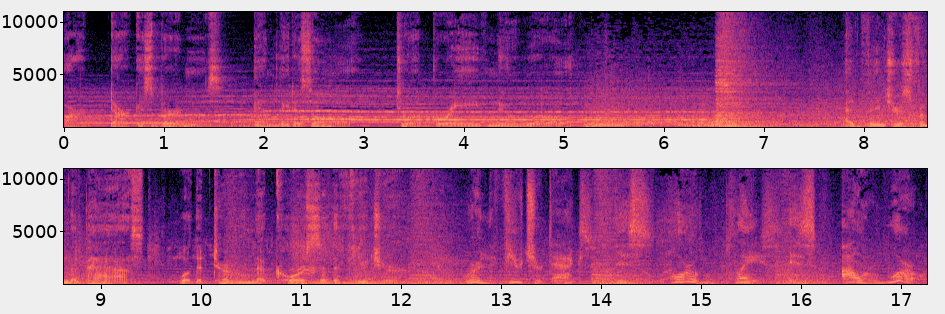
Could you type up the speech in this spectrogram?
our darkest burdens and lead us all to a brave new world. Adventures from the past will determine the course of the future. We're in the future, Dax. This horrible place is our world.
